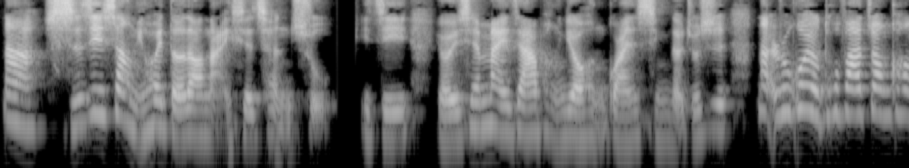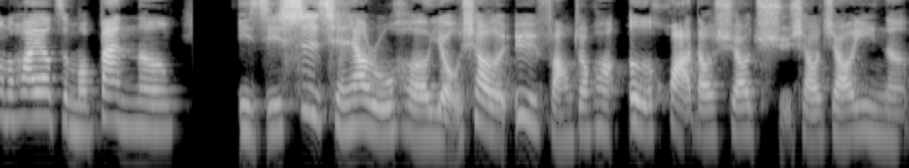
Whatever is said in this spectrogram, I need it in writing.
那实际上你会得到哪一些惩处？以及有一些卖家朋友很关心的，就是那如果有突发状况的话，要怎么办呢？以及事前要如何有效的预防状况恶化到需要取消交易呢？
